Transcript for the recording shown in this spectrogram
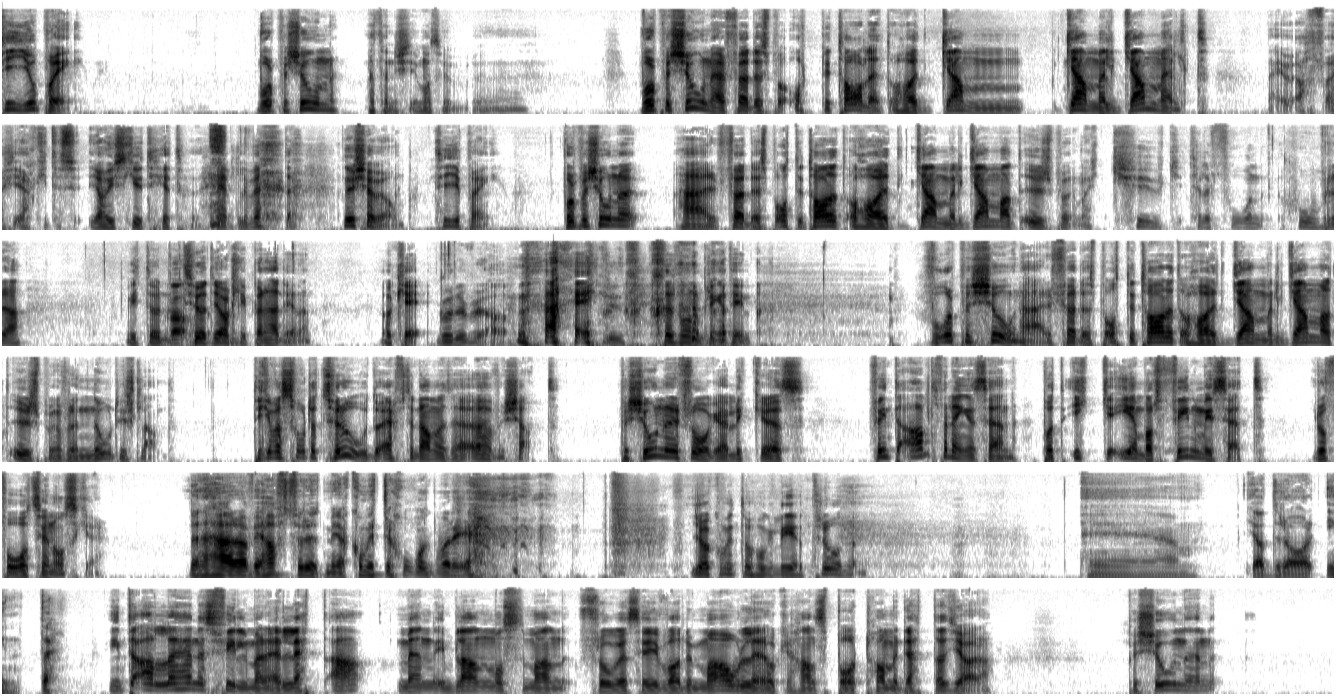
10 poäng. Vår person, vänta nu, måste... eh. Vår person här föddes på 80-talet och har ett gam, gammelgammelt... Nej, jag, inte, jag har ju skrivit helt helvete. Nu kör vi om. 10 poäng. Vår person här föddes på 80-talet och har ett gammelgammalt ursprung. Kuk, telefon, hora. Viktor, tur att jag klipper den här delen. Okej. Går det bra? Nej, telefonen plingar till. Vår person här föddes på 80-talet och har ett gammelgammalt ursprung från ett nordiskt land. Det kan vara svårt att tro då efternamnet är översatt. Personen i fråga lyckades för inte allt för länge sedan på ett icke enbart filmiskt sätt roffa åt sig en Oscar. Den här har vi haft förut men jag kommer inte ihåg vad det är. Jag kommer inte ihåg ledtråden. Ehm, jag drar inte. Inte alla hennes filmer är lätta, men ibland måste man fråga sig vad de Mauler och hans sport har med detta att göra. Personen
